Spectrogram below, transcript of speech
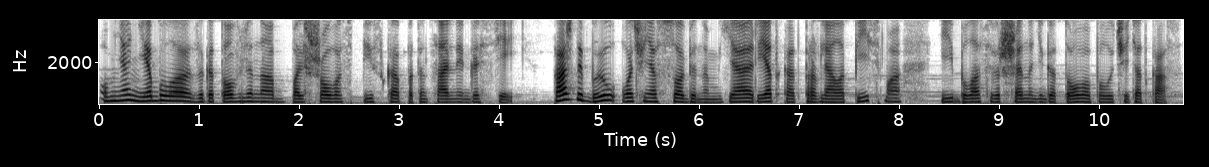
У меня не было заготовлено большого списка потенциальных гостей. Каждый был очень особенным. Я редко отправляла письма и была совершенно не готова получить отказ.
